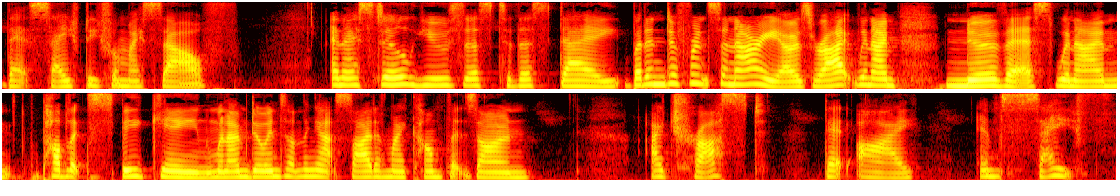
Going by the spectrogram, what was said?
that safety for myself. And I still use this to this day, but in different scenarios, right? When I'm nervous, when I'm public speaking, when I'm doing something outside of my comfort zone, I trust that I am safe.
